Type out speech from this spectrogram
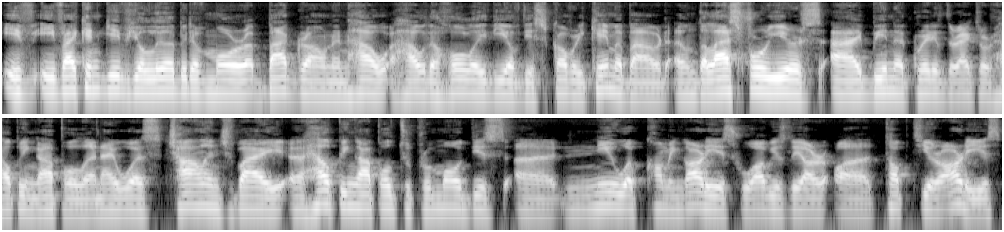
if if I can give you a little bit of more background and how how the whole idea of discovery came about, in the last 4 years I've been a creative director helping Apple and I was challenged by uh, helping Apple to promote these uh, new upcoming artists who obviously are uh, top tier artists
